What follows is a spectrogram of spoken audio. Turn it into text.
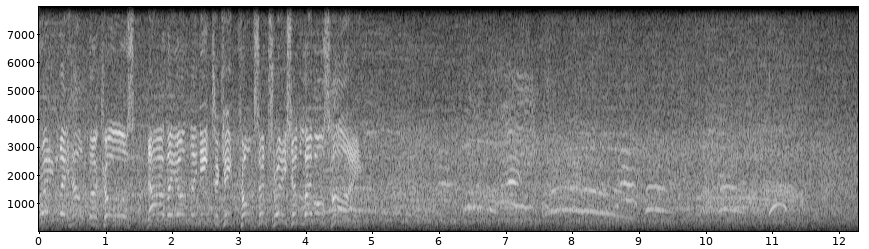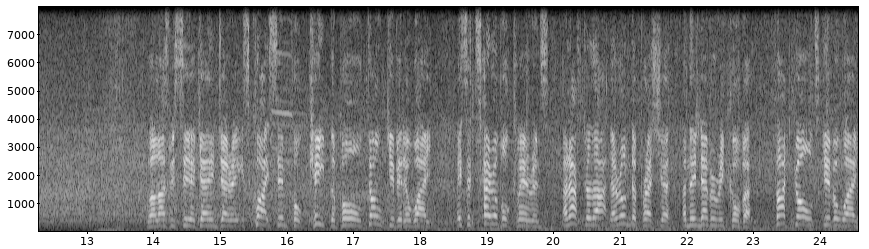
greatly help the cause. Now they only need to keep concentration levels high. Well, as we see again, Derek, it's quite simple. Keep the ball, don't give it away. It's a terrible clearance, and after that, they're under pressure and they never recover. Bad goals give away.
